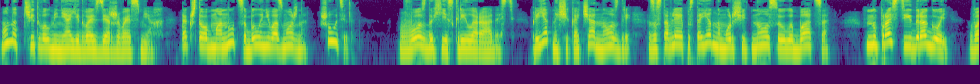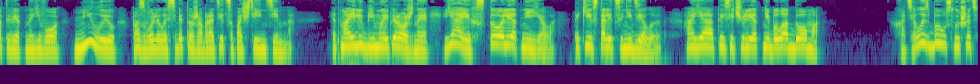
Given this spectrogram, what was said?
Он отчитывал меня, едва сдерживая смех. Так что обмануться было невозможно. Шутит. В воздухе искрила радость, приятно щекоча ноздри, заставляя постоянно морщить нос и улыбаться. «Ну, прости, дорогой!» В ответ на его «милую» позволила себе тоже обратиться почти интимно. «Это мои любимые пирожные. Я их сто лет не ела. Такие в столице не делают. А я тысячу лет не была дома. Хотелось бы услышать,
